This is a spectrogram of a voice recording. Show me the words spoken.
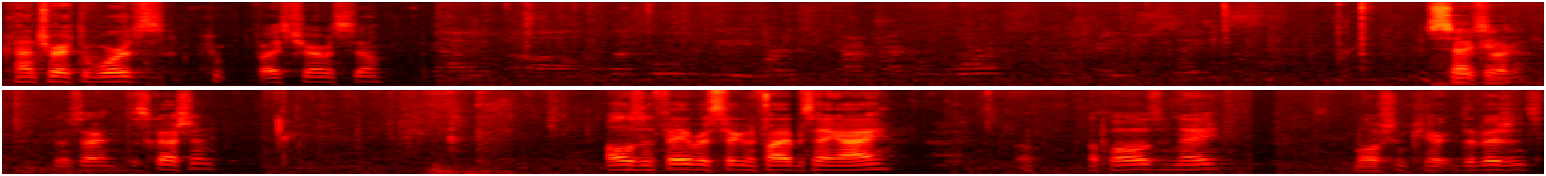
Contract awards, Vice Chairman Steele? Let's move the emergency contract awards on page six. A Second. A second? Discussion? All those in favor signify by saying aye. Opposed, nay? Motion carries. Divisions?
